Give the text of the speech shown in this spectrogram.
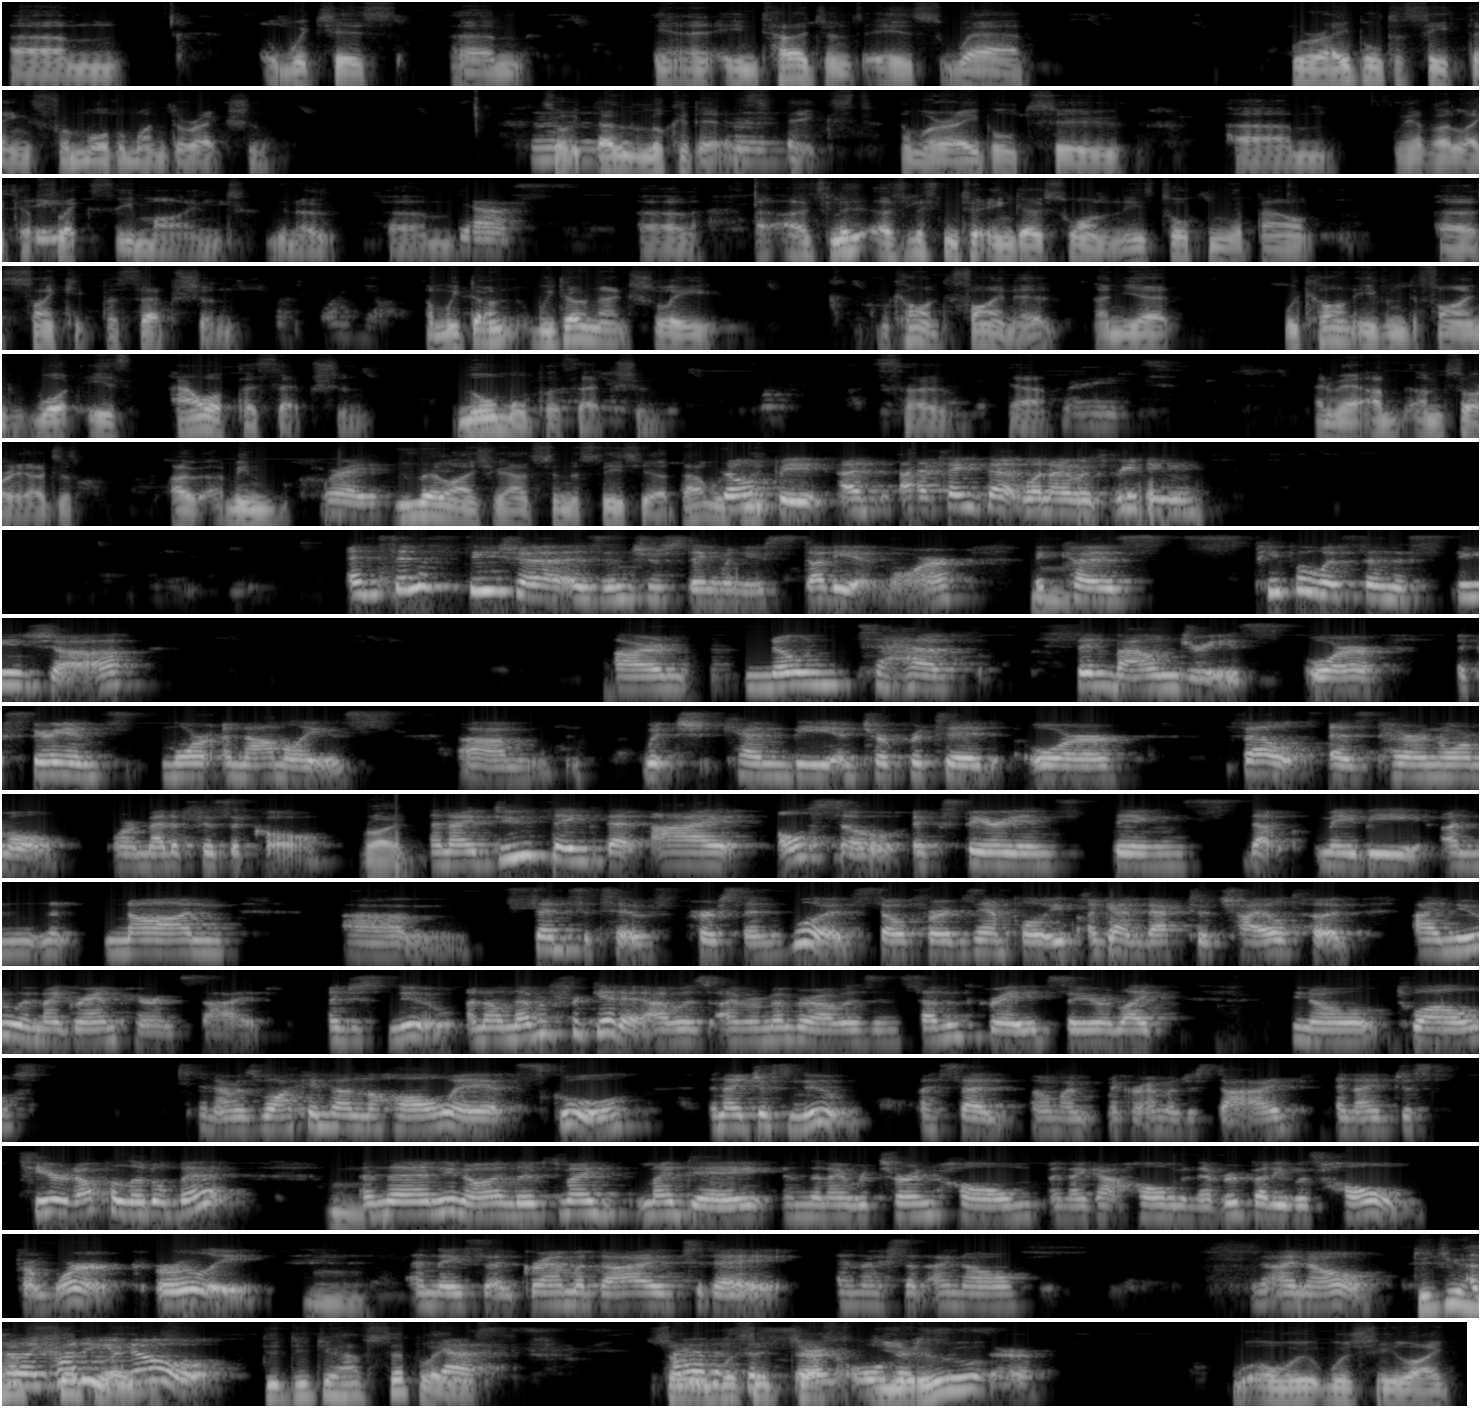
um, which is um, intelligence is where we're able to see things from more than one direction. So we Mm, don't look at it as Mm. fixed, and we're able to. Um, we have a like a flexi mind, you know. Um, Yes. uh, I, was li- I was listening to Ingo Swann, and he's talking about uh, psychic perception, and we don't we don't actually we can't define it, and yet we can't even define what is our perception. normal perception. So yeah. Right. Anyway, I'm I'm sorry. I just I, I mean, right. You realize you have synesthesia. That would don't make- be. I I think that when I was reading. And synesthesia is interesting when you study it more hmm. because mm. people with synesthesia are known to have thin boundaries or experience more anomalies, um, which can be interpreted or felt as paranormal or metaphysical. Right. And I do think that I also experience things that maybe a non um, sensitive person would. So, for example, again, back to childhood, I knew when my grandparents died. I just knew, and I'll never forget it. I was, I remember, I was in seventh grade, so you're like, you know, twelve, and I was walking down the hallway at school, and I just knew. I said, "Oh, my my grandma just died," and I just teared up a little bit. Mm. And then, you know, I lived my my day, and then I returned home, and I got home, and everybody was home from work early, mm. And they said, "Grandma died today," and I said, "I know." I know. Did you and have like, siblings? How do you know? Did, did you have siblings? Yes. So I have was sister, it just you? sister. Or was she like,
